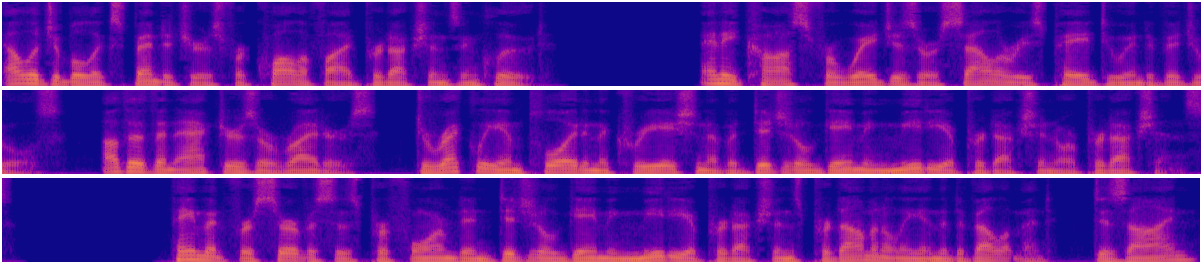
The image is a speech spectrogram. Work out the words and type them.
Eligible expenditures for qualified productions include any costs for wages or salaries paid to individuals, other than actors or writers, directly employed in the creation of a digital gaming media production or productions. Payment for services performed in digital gaming media productions predominantly in the development, design,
